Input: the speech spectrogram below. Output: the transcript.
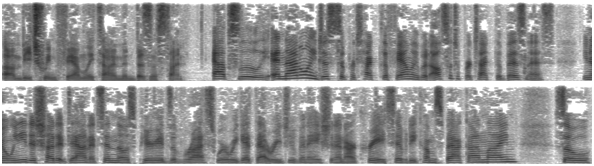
um, between family time and business time. Absolutely. And not only just to protect the family, but also to protect the business. You know, we need to shut it down. It's in those periods of rest where we get that rejuvenation and our creativity comes back online. So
